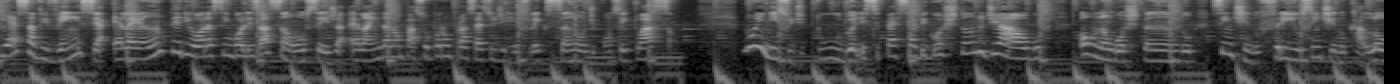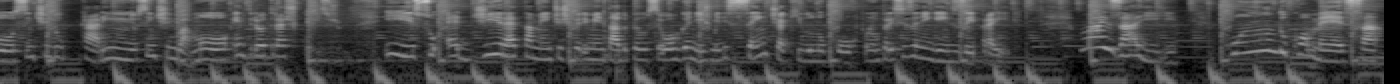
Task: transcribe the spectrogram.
E essa vivência, ela é anterior à simbolização, ou seja, ela ainda não passou por um processo de reflexão, de conceituação. No início de tudo, ele se percebe gostando de algo ou não gostando, sentindo frio, sentindo calor, sentindo carinho, sentindo amor, entre outras coisas. E isso é diretamente experimentado pelo seu organismo, ele sente aquilo no corpo, não precisa ninguém dizer para ele. Mas aí, quando começa,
